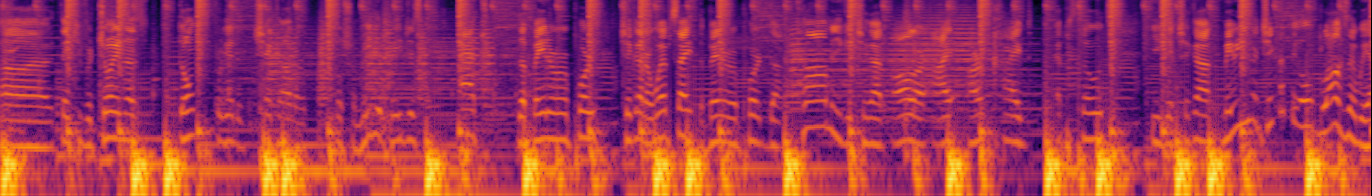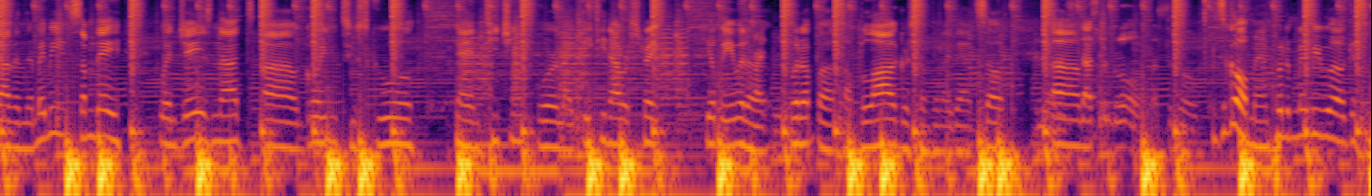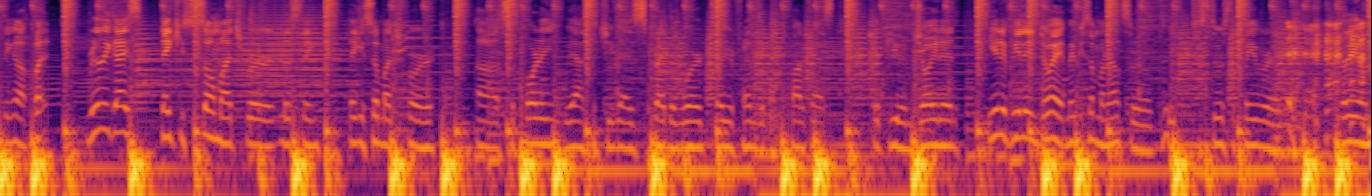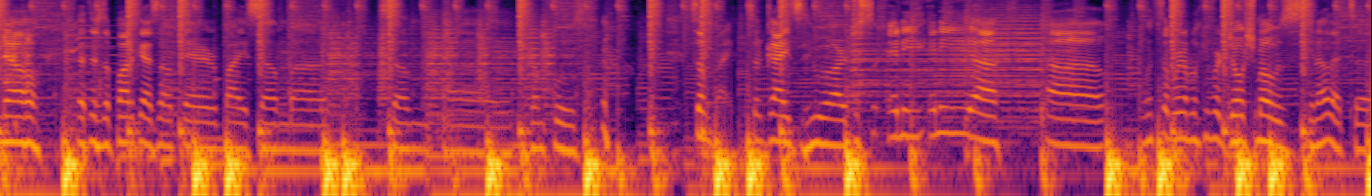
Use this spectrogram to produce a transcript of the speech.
Uh, thank you for joining us. Don't forget to check out our social media pages at the Beta Report. Check out our website, thebetareport.com. You can check out all our archived episodes. You can check out, maybe even check out the old blogs that we have in there. Maybe someday when Jay is not uh, going to school and teaching for like 18 hours straight, he'll be able to put up a, a blog or something like that. So Um, that's the goal. That's the goal. it's a goal, man. Put it, maybe we'll get something up. But really, guys, thank you so much for listening. Thank you so much for uh, supporting. We ask that you guys spread the word, tell your friends about the podcast if you enjoyed it. Even if you didn't enjoy it, maybe someone else will. Just do us a favor and letting them know that there's a podcast out there by some uh, some uh, dumb fools, some some guys who are just any any uh, uh, what's the word I'm looking for? Joe Schmoes, you know that. Uh,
